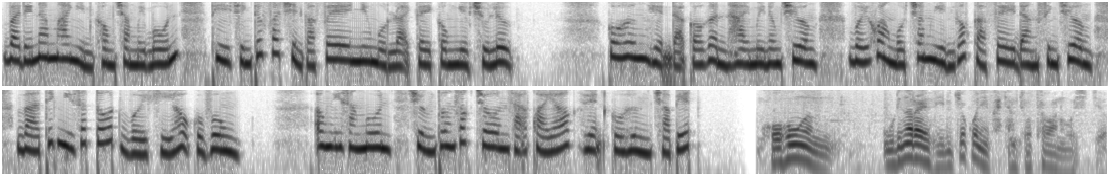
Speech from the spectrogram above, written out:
và đến năm 2014 thì chính thức phát triển cà phê như một loại cây công nghiệp chủ lực. Cô Hưng hiện đã có gần 20 nông trường với khoảng 100.000 gốc cà phê đang sinh trưởng và thích nghi rất tốt với khí hậu của vùng. Ông Y Sang Moon, trưởng thôn Sóc Trôn, xã Quài huyện Cô Hưng cho biết. 고흥은 우리나라에서 일조권이 가장 좋다고 하는 곳이죠.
